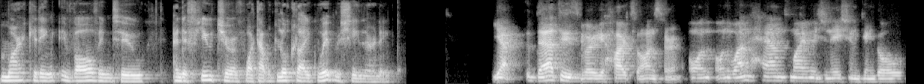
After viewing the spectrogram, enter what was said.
marketing evolving to and the future of what that would look like with machine learning? Yeah, that is very hard to answer. On on one hand, my imagination can go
